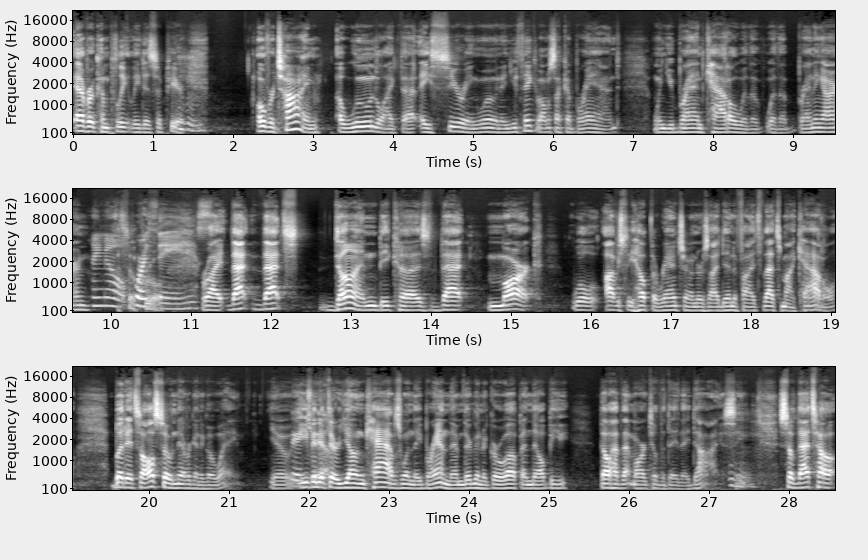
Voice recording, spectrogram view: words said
ever completely disappear. Over time, a wound like that, a searing wound, and you think of almost like a brand when you brand cattle with a with a branding iron. I know, so poor things. Right. That that's done because that mark will obviously help the ranch owners identify so that's my cattle, but it's also never going to go away. You know, Very even if they're young calves when they brand them, they're going to grow up and they'll be they'll have that mark till the day they die. See, Mm-hmm. so that's how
